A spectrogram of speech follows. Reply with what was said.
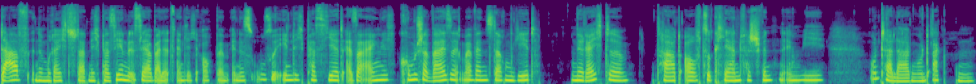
darf in einem Rechtsstaat nicht passieren. Ist ja aber letztendlich auch beim NSU so ähnlich passiert. Also eigentlich komischerweise immer, wenn es darum geht, eine rechte Tat aufzuklären, verschwinden irgendwie Unterlagen und Akten.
